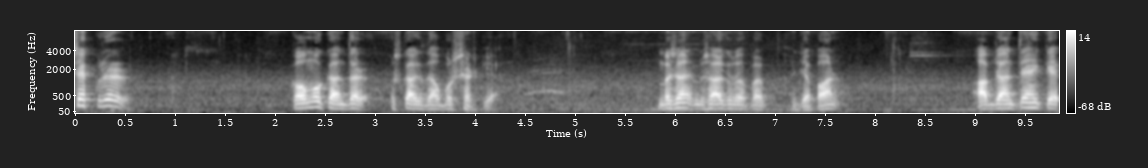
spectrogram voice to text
سیکولر قوموں کے اندر اس کا اگزامپل سیٹ کیا مثلاً مثال کے طور پر جاپان آپ جانتے ہیں کہ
